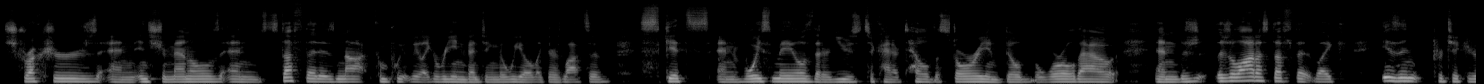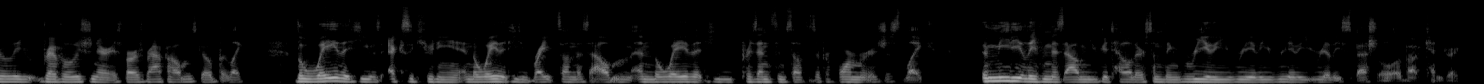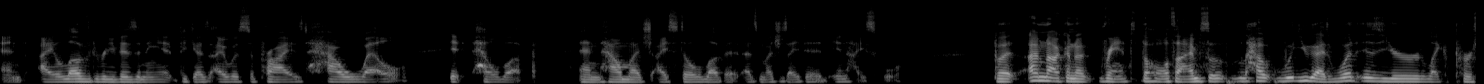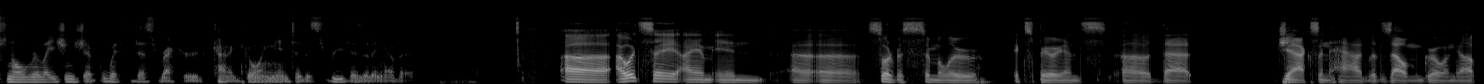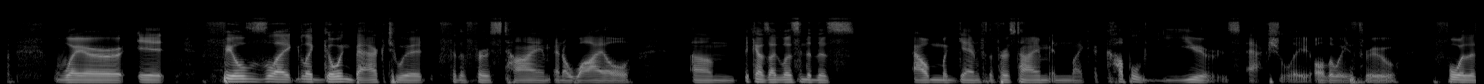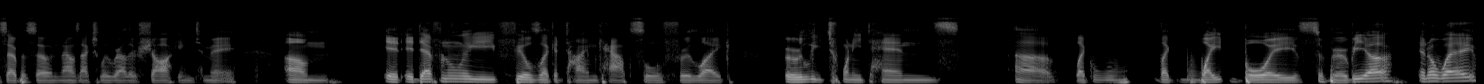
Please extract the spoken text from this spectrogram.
structures and instrumentals and stuff that is not completely like reinventing the wheel like there's lots of skits and voicemails that are used to kind of tell the story and build the world out and there's there's a lot of stuff that like isn't particularly revolutionary as far as rap albums go but like the way that he was executing it and the way that he writes on this album and the way that he presents himself as a performer is just like immediately from this album you could tell there's something really really really really special about Kendrick and I loved revisiting it because I was surprised how well it held up and how much I still love it as much as I did in high school but I'm not gonna rant the whole time. So, how what you guys? What is your like personal relationship with this record? Kind of going into this revisiting of it. Uh, I would say I am in a sort of a similar experience uh, that Jackson had with his album growing up, where it feels like like going back to it for the first time in a while, um, because I listened to this album again for the first time in like a couple years, actually, all the way through for this episode, and that was actually rather shocking to me. Um, it it definitely feels like a time capsule for like early 2010s, uh, like like white boy suburbia in a way.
